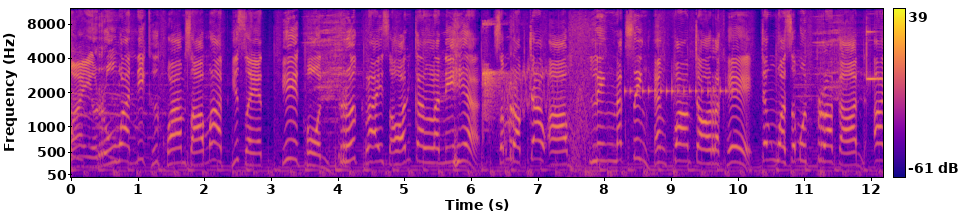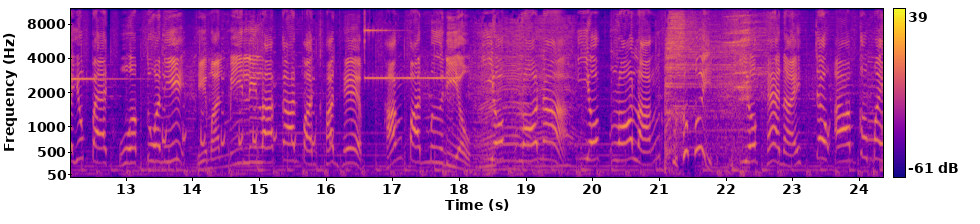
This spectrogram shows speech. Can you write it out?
ไม่รู้ว่านี่คือความสามารถพิเศษ ที่คนหรือใครสอนกันล่ะเนี่ยสำหรับเจ้าอามลิงนักซิ่งแห่งฟาร์มจระเข้จังหวัดสมุทรปราการอายุ8ขวบตัวนี้ที่มันมีลีลาการปั่นคันเทพทั้งปั่นมือเดียวยกล้อหน้ายกล้อหลัง เฮ้ยกแค่ไหน เจ้าอามก็ไม่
